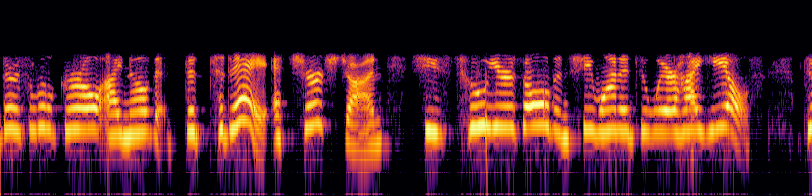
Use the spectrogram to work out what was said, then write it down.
there's a little girl I know that, that today at church, John, she's two years old and she wanted to wear high heels to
